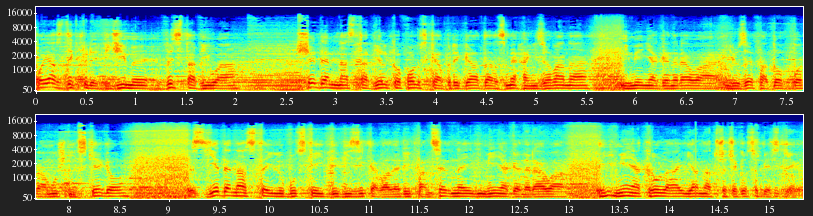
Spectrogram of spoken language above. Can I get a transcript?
Pojazdy, które widzimy, wystawiła 17 Wielkopolska Brygada Zmechanizowana imienia generała Józefa Dowbora-Muśnickiego z 11 Lubuskiej Dywizji Kawalerii Pancernej imienia generała imienia króla Jana III Sobieskiego.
